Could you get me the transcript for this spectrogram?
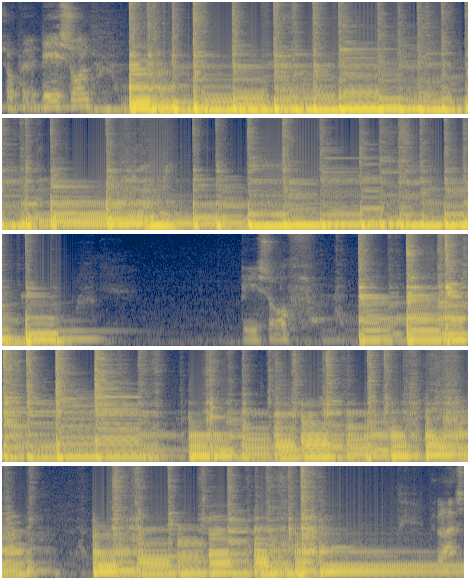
So I'll put the bass on. Bass off. So that's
